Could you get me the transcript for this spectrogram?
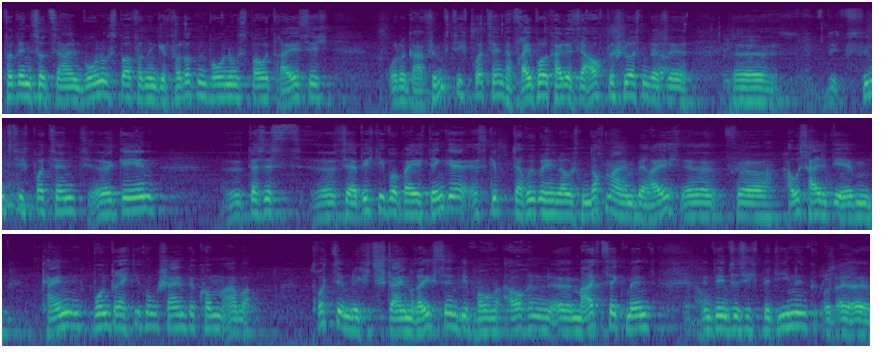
für den sozialen Wohnungsbau, für den geförderten Wohnungsbau 30 oder gar 50 Prozent. Freiburg hat es ja auch beschlossen, dass sie äh, 50 Prozent äh, gehen. Das ist äh, sehr wichtig, wobei ich denke, es gibt darüber hinaus nochmal einen Bereich äh, für Haushalte, die eben keinen Wohnberechtigungsschein bekommen, aber trotzdem nicht steinreich sind. Die brauchen auch ein Marktsegment, genau. in dem sie sich bedienen oder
